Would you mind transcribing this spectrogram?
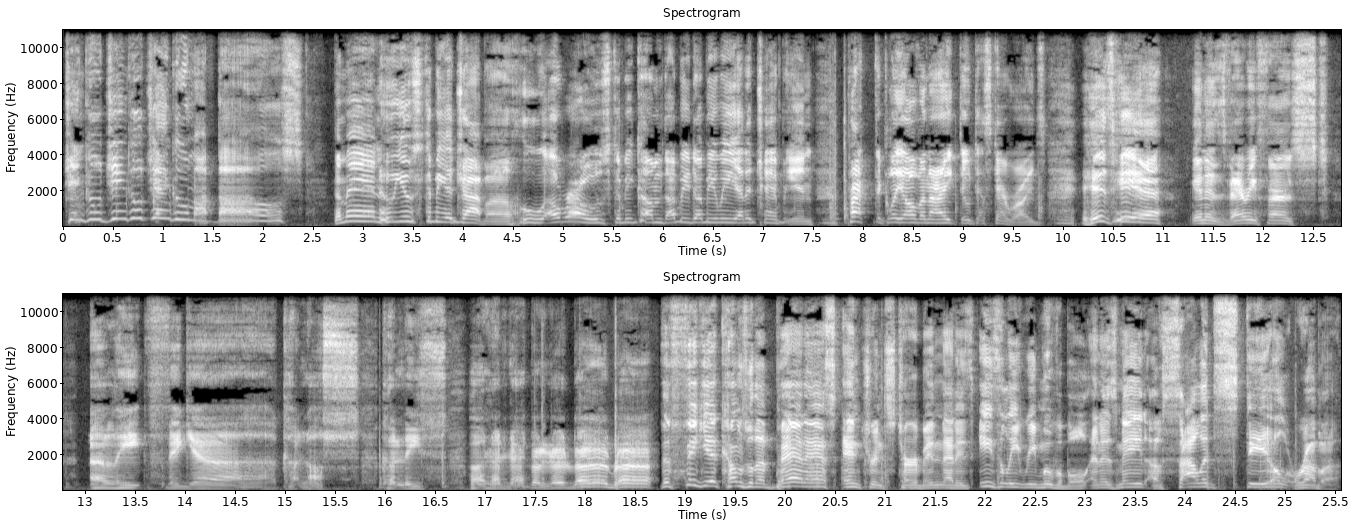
jingle, jingle, jingle my balls. The man who used to be a jobber, who arose to become WWE at a champion practically overnight due to steroids, is here in his very first elite figure. Coloss, Calice. The figure comes with a badass entrance turban that is easily removable and is made of solid steel rubber.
